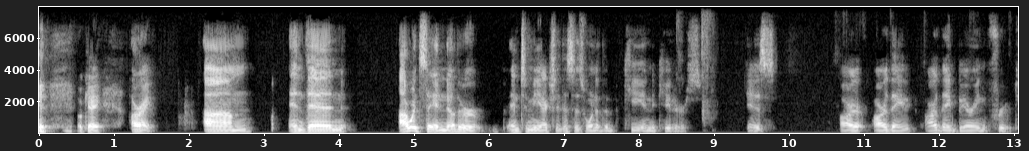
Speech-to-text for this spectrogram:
okay. All right. Um and then I would say another and to me actually this is one of the key indicators is are are they are they bearing fruit?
